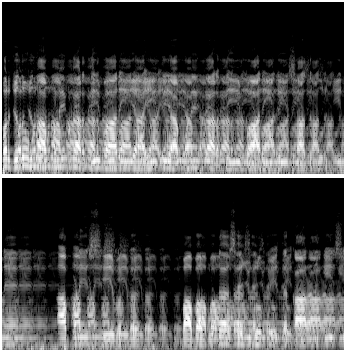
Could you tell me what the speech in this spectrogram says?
ਪਰ ਜਦੋਂ ਹੁਣ ਆਪਣੇ ਘਰ ਦੀ ਵਾਰੀ ਆਈ ਤੇ ਆਪਣੇ ਘਰ ਦੀ ਵਾਰੀ ਲਈ ਸਤਿਗੁਰੂ ਜੀ ਨੇ ਆਪਣੇ ਸੇਵਕ ਬਾਬਾ ਬੁੱਢਾ ਸਾਹਿਬ ਜੀ ਨੂੰ ਭੇਜ ਦਾ ਕਾਰਨ ਕੀ ਸੀ?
